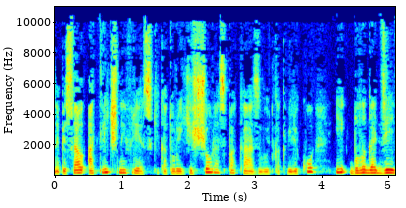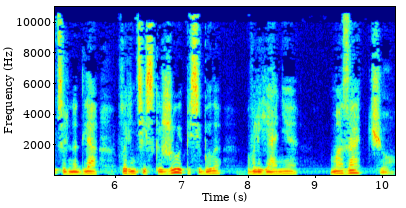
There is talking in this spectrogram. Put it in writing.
написал отличные фрески, которые еще раз показывают, как велико и благодетельно для флорентийской живописи было влияние Мазаччо.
